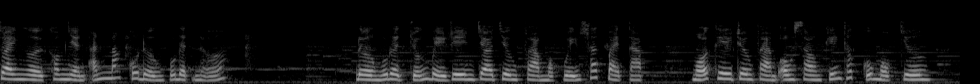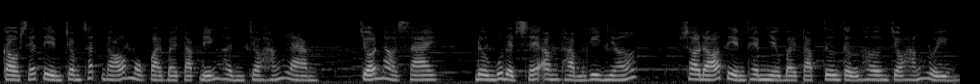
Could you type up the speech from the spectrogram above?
Xoay người không nhìn ánh mắt của đường vũ địch nữa. Đường vũ địch chuẩn bị riêng cho Trương Phàm một quyển sách bài tập. Mỗi khi Trương Phàm ôn xong kiến thức của một chương, cậu sẽ tìm trong sách đó một vài bài tập điển hình cho hắn làm. Chỗ nào sai, đường vũ địch sẽ âm thầm ghi nhớ, sau đó tìm thêm nhiều bài tập tương tự hơn cho hắn luyện.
